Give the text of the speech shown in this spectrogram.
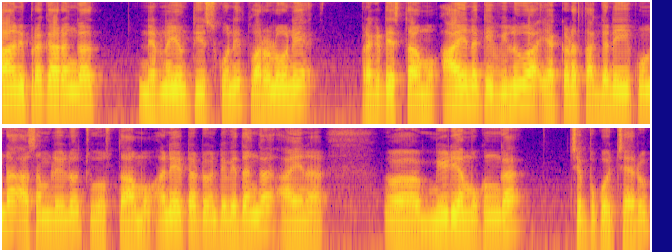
దాని ప్రకారంగా నిర్ణయం తీసుకొని త్వరలోనే ప్రకటిస్తాము. ఆయనకి విలువ ఎక్కడ తగ్గనీయకుండా అసెంబ్లీలో చూస్తాము అనేటటువంటి విధంగా ఆయన మీడియా ముఖంగా చెప్పుకొచ్చారు.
